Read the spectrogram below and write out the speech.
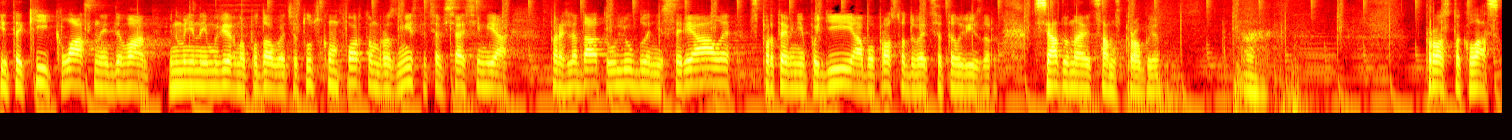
і такий класний диван. Він мені неймовірно подобається. Тут з комфортом розміститься вся сім'я. Переглядати улюблені серіали, спортивні події або просто дивитися телевізор. Сяду навіть сам спробую. Просто клас.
